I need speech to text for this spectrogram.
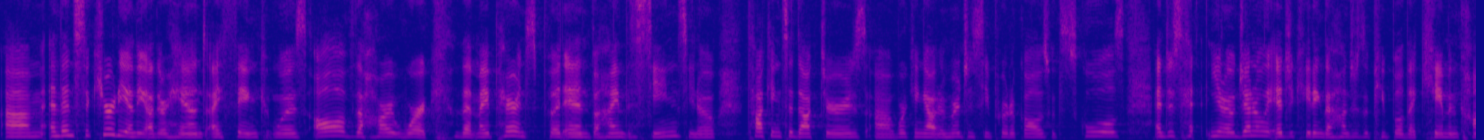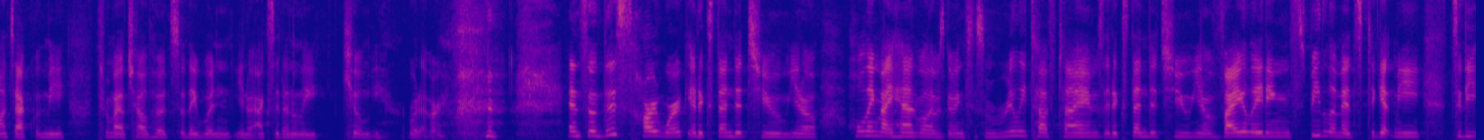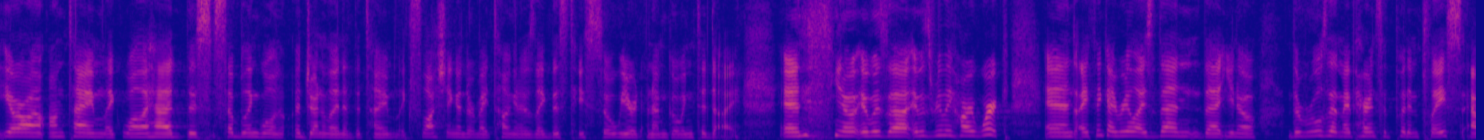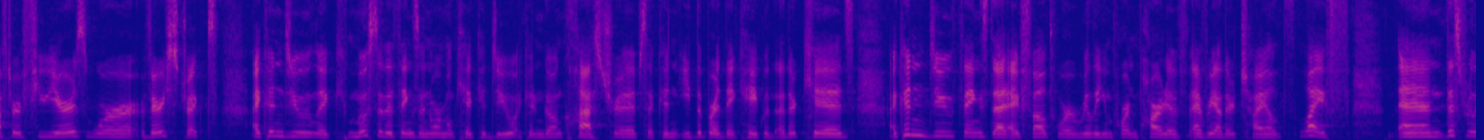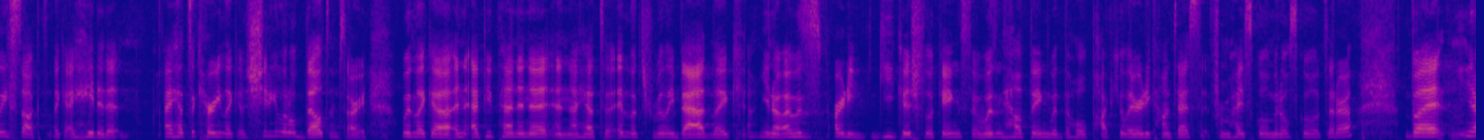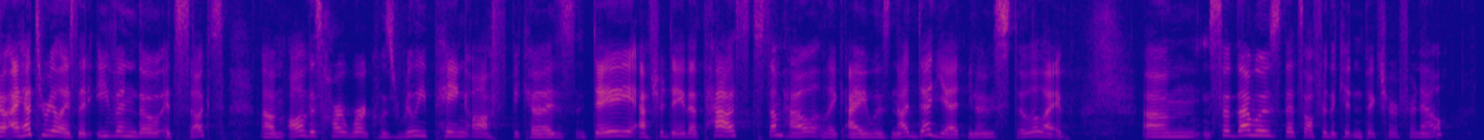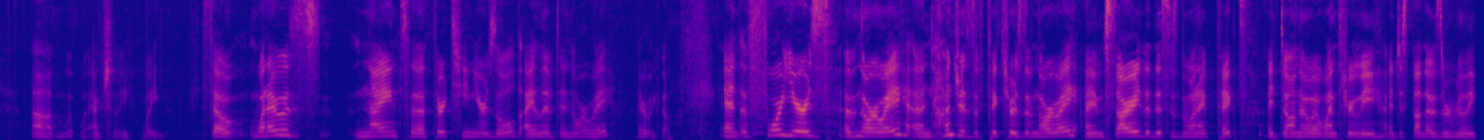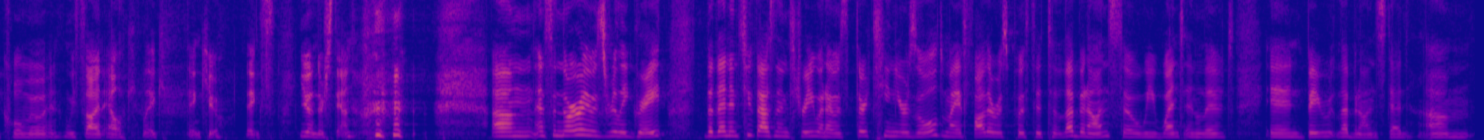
Um, and then security, on the other hand, I think, was all of the hard work that my parents put in behind the scenes, you know, talking to doctors, uh, working out emergency protocols with schools, and just, you know, generally educating the hundreds of people that came in contact with me through my childhood so they wouldn't, you know, accidentally kill me or whatever. And so this hard work, it extended to, you know, holding my hand while I was going through some really tough times. It extended to, you know, violating speed limits to get me to the ER on time, like while I had this sublingual adrenaline at the time, like sloshing under my tongue, and I was like, this tastes so weird, and I'm going to die. And, you know, it was, uh, it was really hard work. And I think I realized then that, you know, the rules that my parents had put in place after a few years were very strict. I couldn't do like most of the things a normal kid could do. I couldn't go on class trips. I couldn't eat the birthday cake with other kids. I couldn't do things that I felt were a really important part of every other child's life. And this really sucked. Like I hated it. I had to carry like a shitty little belt, I'm sorry, with like a, an EpiPen in it, and I had to, it looked really bad. Like, you know, I was already geekish looking, so it wasn't helping with the whole popularity contest from high school, middle school, etc. But, you know, I had to realize that even though it sucked, um, all this hard work was really paying off because day after day that passed, somehow, like, I was not dead yet, you know, I was still alive. Um, so that was, that's all for the kitten picture for now. Uh, actually, wait. So when I was 9 to 13 years old, I lived in Norway. there we go. And of four years of Norway and hundreds of pictures of Norway, I am sorry that this is the one I picked. I don't know what went through me. I just thought that was a really cool moment. We saw an elk. Like, thank you. Thanks. You understand. um, and so Norway was really great. But then in 2003, when I was 13 years old, my father was posted to Lebanon. So we went and lived in Beirut, Lebanon instead. Um,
